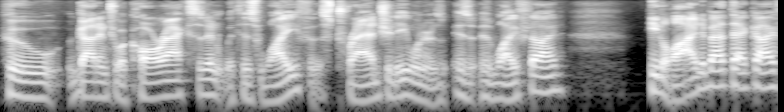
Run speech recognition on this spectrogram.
who got into a car accident with his wife, this tragedy when his, his, his wife died. He lied about that guy,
